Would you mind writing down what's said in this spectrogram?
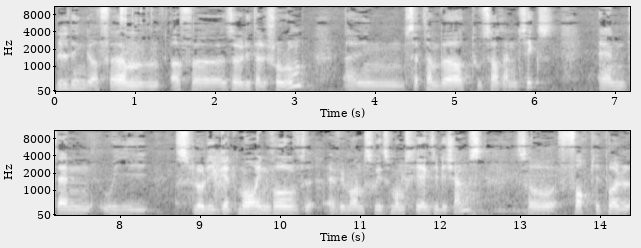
building of, um, of uh, the little showroom uh, in September 2006. And then we slowly get more involved every month with monthly exhibitions. So four people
